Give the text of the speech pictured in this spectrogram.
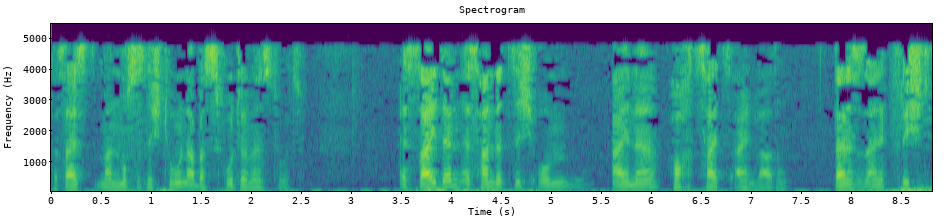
Das heißt, man muss es nicht tun, aber es ist gut, wenn man es tut. Es sei denn, es handelt sich um eine Hochzeitseinladung. Dann ist es eine Pflicht.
